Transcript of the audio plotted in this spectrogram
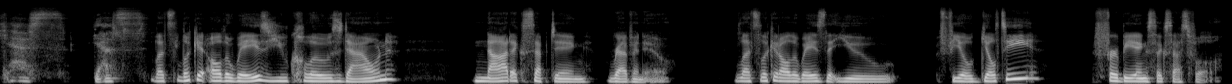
Yes. Yes. Let's look at all the ways you close down not accepting revenue. Let's look at all the ways that you feel guilty for being successful.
